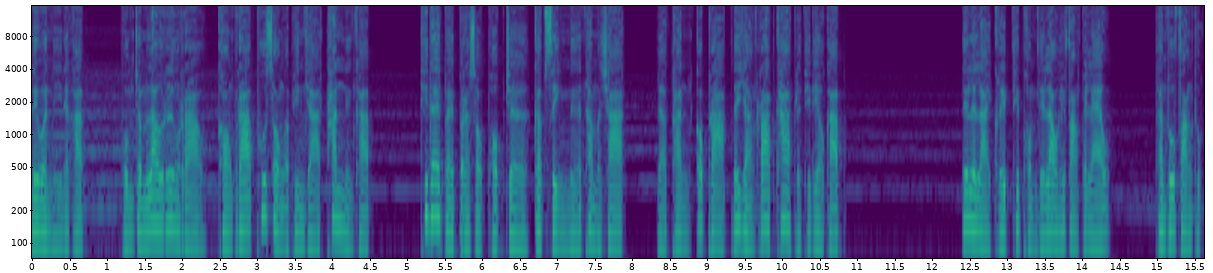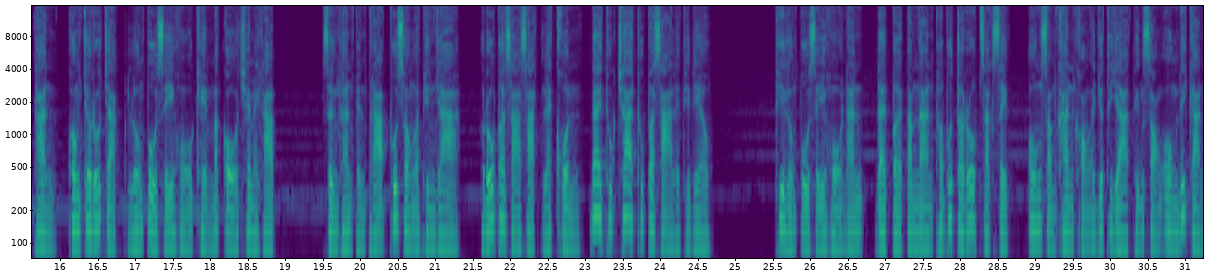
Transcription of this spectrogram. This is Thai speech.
ในวันนี้นะครับ ผมจะเล่าเรื่องราวของพระผู้ทรงอภิญญาท่านหนึ่งครับ ที่ได้ไปประสบพบเจอกับสิ่งเหนือธรรมชาติ แล้วท่านก็ปราบได้อย่างราบคาบเลยทีเดียวครับ ในหลายๆ คลิปที่ผมได้เล่าให้ฟังไปแล้ว ท่านผู้ฟังทุกท่านคงจะรู้จักหลวงปู่ศรีโหเขมมะโกใช่ไหมครับ ซึ่งท่านเป็นพระผู้ทรงอภิญญา รู้ภาษาสัตว์และคนได้ทุกชาติทุกภาษาเลยทีเดียวที่หลวงปู่ศรีโหนั้นได้เปิดตำนานพระพุทธรูปศักดิ์สิทธิ์ องค์สำคัญของอยุธยาถึงสององค์ด้วยกัน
